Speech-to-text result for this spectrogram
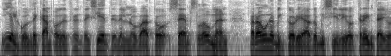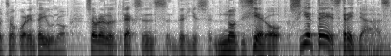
y el gol de campo de 37 del novato Sam Slowman para una victoria a domicilio 38-41 sobre los Texans de Houston. Noticiero 7 Estrellas.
